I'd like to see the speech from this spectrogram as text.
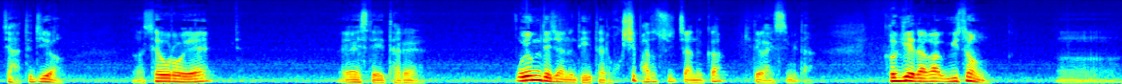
자, 드디어 어, 세월호의 AIS 데이터를 오염되지 않은 데이터를 혹시 받을 수 있지 않을까 기대가 있습니다. 거기에다가 위성 어,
